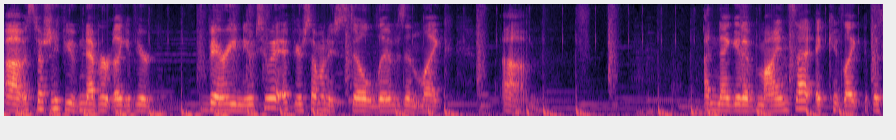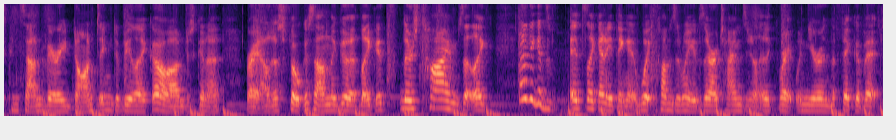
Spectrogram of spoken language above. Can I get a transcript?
um, especially if you've never, like, if you're very new to it, if you're someone who still lives in, like, um, a negative mindset, it could like this can sound very daunting to be like, oh, I'm just gonna right, I'll just focus on the good. Like it's there's times that like I think it's it's like anything. It what comes in waves. There are times you know like right when you're in the thick of it,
